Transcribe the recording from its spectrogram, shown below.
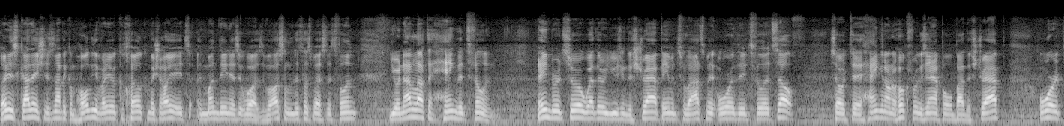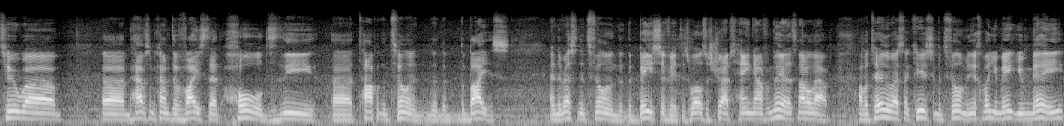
Kadesh does not become holy. It's mundane as it was. You are not allowed to hang the tefillin. Whether using the strap, or the tefillin itself. So to hang it on a hook, for example, by the strap, or to uh, uh, have some kind of device that holds the uh, top of the tefillin, the, the, the bias, and the rest of the tefillin, the, the base of it, as well as the straps hang down from there, that's not allowed. You may, you may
